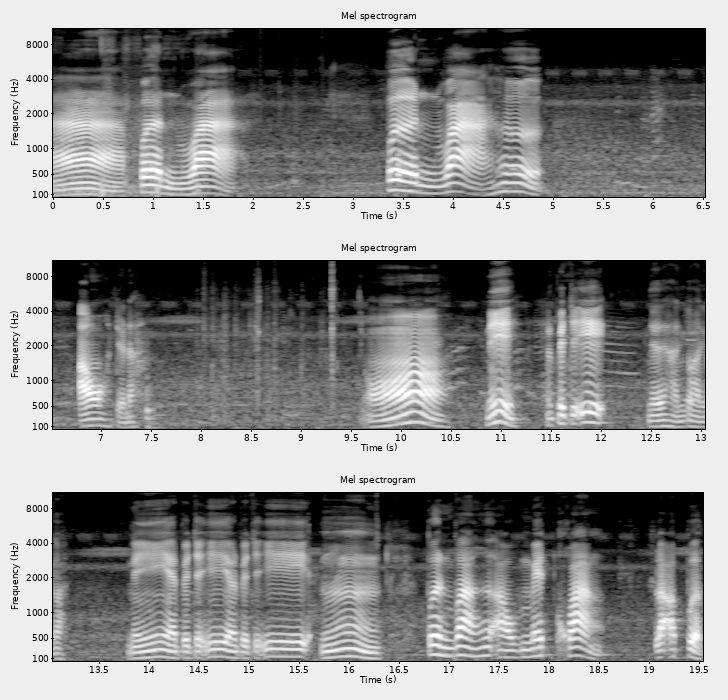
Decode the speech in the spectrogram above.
อ่าเปิ้นว่า เปิ้นว่าเฮ้อ เอาเดี๋ยวนะ อ๋อ นี่มันเป็นจอีเดี๋ยวหันก่อนก่อน นี่มันเป็นจะอี้มันเป็นจะอี้อืม เปิ้นว่าเฮ้อเอาเม็ดคว้าง แล้วเอาเปลือก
